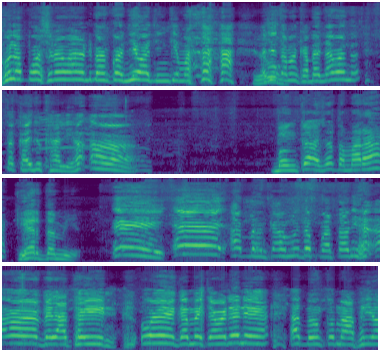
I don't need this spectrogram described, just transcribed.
હુલો પોસરો વાળા બંકો નહીં હોય જિંદગીમાં હજી તમને ખબર ના હોય ને તો કહી દઉં ખાલી હા બંકા છે તમારા ઘેર તમે. એ એ આ બંકા હું તો પતાની પેલા થઈને. ઓય ગમે તેવડે ને આ બંકો માફીઓ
